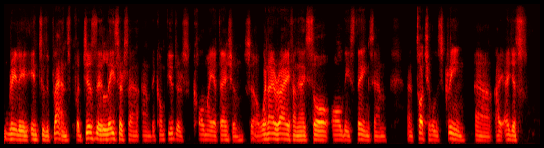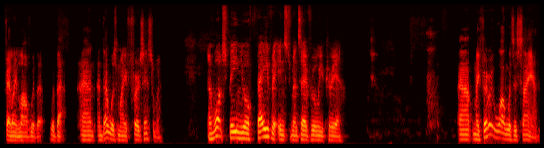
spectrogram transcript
really into the plants, but just the lasers and, and, the computers called my attention. So when I arrived and I saw all these things and, and touchable screen, uh, I, I, just fell in love with that with that, and and that was my first instrument. And what's been your favorite instrument overall your career? Uh, my favorite one was the CyAn,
